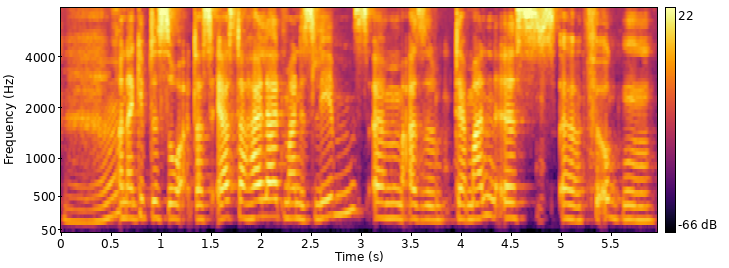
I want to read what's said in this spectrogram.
Und dann gibt es so das erste Highlight meines Lebens. Ähm, also der Mann ist äh, für irgendein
